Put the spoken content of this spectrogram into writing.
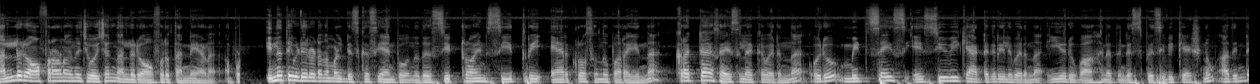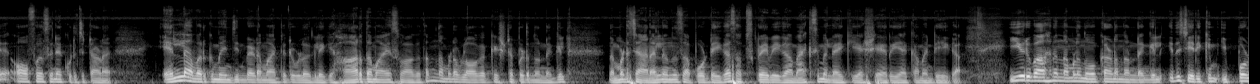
നല്ലൊരു ഓഫറാണോ എന്ന് ചോദിച്ചാൽ നല്ലൊരു ഓഫർ തന്നെയാണ്. അപ്പോൾ ഇന്നത്തെ വീഡിയോയിലൂടെ നമ്മൾ ഡിസ്കസ് ചെയ്യാൻ പോകുന്നത് സിട്രോയിൻ സി ത്രീ എയർക്രോസ് എന്ന് പറയുന്ന ക്രെറ്റ സൈസിലൊക്കെ വരുന്ന ഒരു mid size S U V കാറ്റഗറിയിൽ വരുന്ന ഈ ഒരു വാഹനത്തിന്റെ സ്പെസിഫിക്കേഷനും അതിന്റെ ഓഫേഴ്സിനെ കുറിച്ചിട്ടാണ്. എല്ലാവർക്കും എഞ്ചിൻ പേട മാറ്റൊരു വ്ളോഗിലേക്ക് ഹാർദമായ സ്വാഗതം. നമ്മുടെ വ്ളോഗൊക്കെ ഇഷ്ടപ്പെടുന്നുണ്ടെങ്കിൽ നമ്മുടെ ചാനലിൽ ഒന്ന് സപ്പോർട്ട് ചെയ്യുക സബ്സ്ക്രൈബ് ചെയ്യുക മാക്സിമം ലൈക്ക് ചെയ്യുക ഷെയർ ചെയ്യുക കമന്റ് ചെയ്യുക. ഈ ഒരു വാഹനം നമ്മൾ നോക്കുകയാണെന്നുണ്ടെങ്കിൽ ഇത് ശരിക്കും ഇപ്പോൾ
